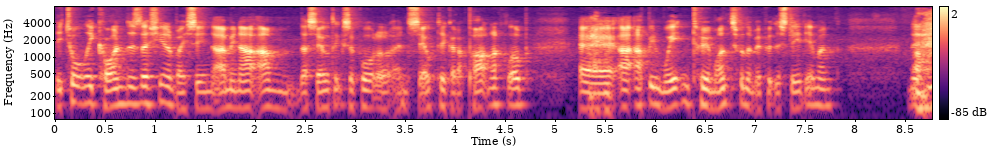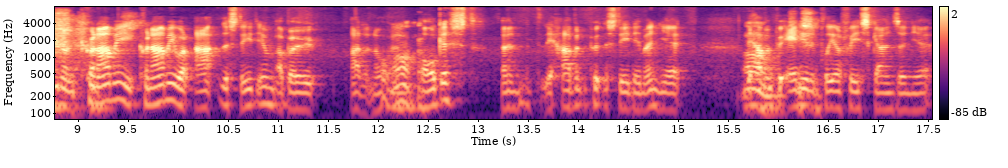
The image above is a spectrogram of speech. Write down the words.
They totally conned us this year by saying. I mean, I, I'm a Celtic supporter, and Celtic are a partner club. Uh, I, I've been waiting two months for them to put the stadium in. You know, Konami, Konami were at the stadium about I don't know Oh, okay. August, and they haven't put the stadium in yet. They Oh, haven't put any of the player face scans in yet.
